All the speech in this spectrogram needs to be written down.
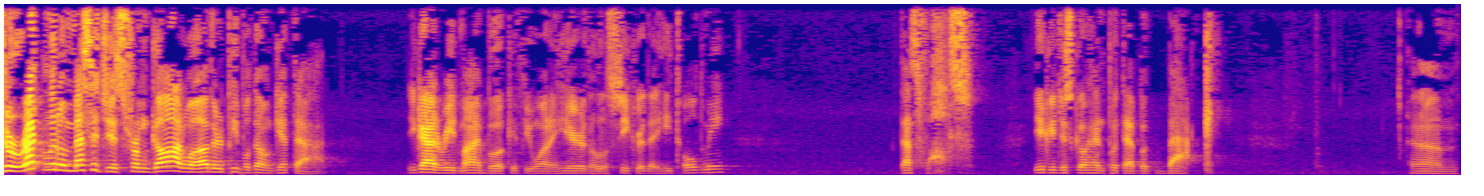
direct little messages from God while other people don't get that. You gotta read my book if you want to hear the little secret that he told me. That's false. You could just go ahead and put that book back. Um,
